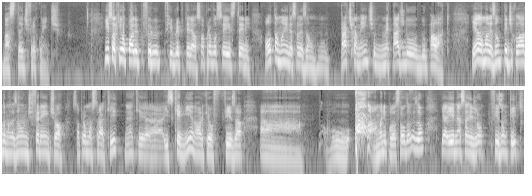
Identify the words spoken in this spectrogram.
bastante frequente. Isso aqui é o pólipo fibroepitelial, só para vocês terem, olha o tamanho dessa lesão, praticamente metade do, do palato. E é uma lesão pediculada, uma lesão diferente, ó. Só para mostrar aqui, né, que a isquemia na hora que eu fiz a, a, o, a manipulação da lesão. E aí nessa região fiz um pique,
